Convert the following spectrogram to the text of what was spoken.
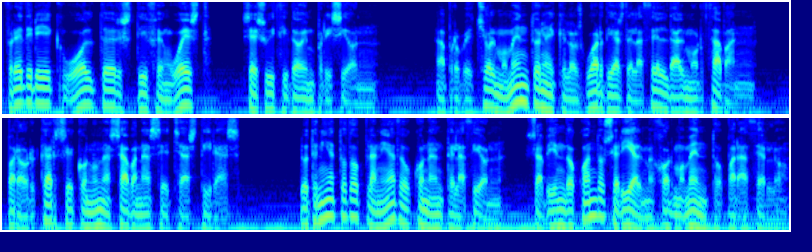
Frederick Walter Stephen West se suicidó en prisión. Aprovechó el momento en el que los guardias de la celda almorzaban para ahorcarse con unas sábanas hechas tiras. Lo tenía todo planeado con antelación, sabiendo cuándo sería el mejor momento para hacerlo.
